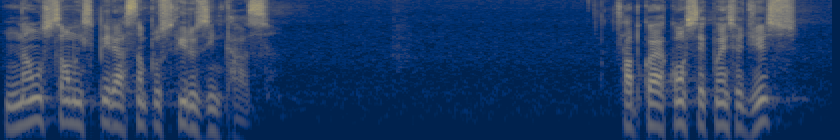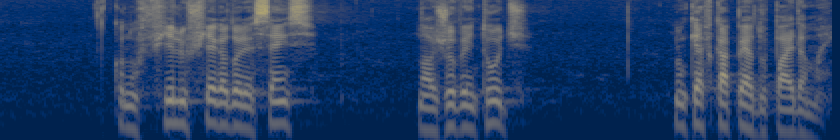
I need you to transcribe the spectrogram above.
não são inspiração para os filhos em casa. Sabe qual é a consequência disso? Quando o filho chega à adolescência, na juventude, não quer ficar perto do pai e da mãe.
